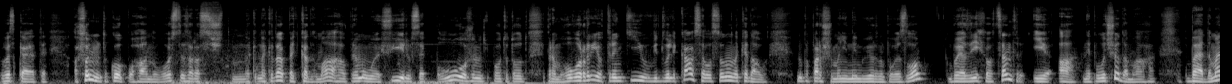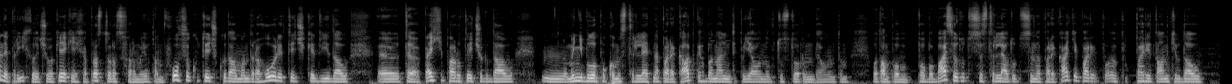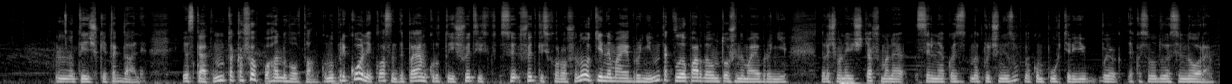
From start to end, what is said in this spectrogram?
ви скажете, а що ньому такого поганого? Ось ти зараз накидав 5 дамага в прямому ефірі, все як положено, типу, от, от, прям говорив, трентів, відволікався, але все одно накидав. Ну, по-перше, мені неймовірно повезло, бо я заїхав в центр і А, не получив дамага. Б, до мене приїхали чуваки, яких я просто розфармив. Там Фошику тичку дав, Мандрагорі тички дві дав, е, ТВПхі пару тичок дав. Мені було по кому стріляти на перекатках, банально, типу я воно в ту сторону, де воно там, отам по бабасі тут все стріляв, тут все на перекаті парі, парі танків дав. Тички і так далі. І сказати, ну так а що поганого в танку? Ну прикольний, класний ДПМ крутий, швидкість, швидкість хороша. Ну окей, немає броні. Ну так в Леопарда він теж немає броні. До речі, в мене відчуття, що в мене сильно якось накручений звук на компухтері, бо якось воно дуже сильно оре.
